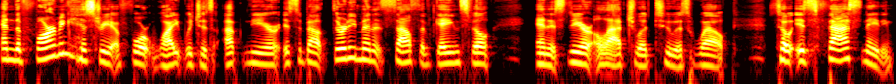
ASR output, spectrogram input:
and the farming history of Fort White, which is up near, it's about 30 minutes south of Gainesville, and it's near Alachua too as well. So it's fascinating.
